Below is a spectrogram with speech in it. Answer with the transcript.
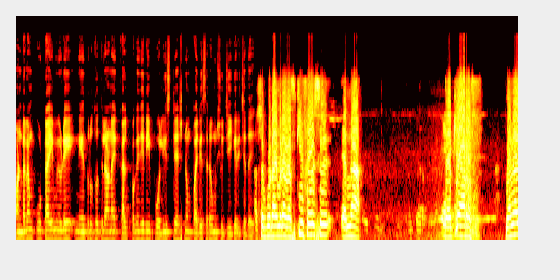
മണ്ഡലം കൂട്ടായ്മയുടെ നേതൃത്വത്തിലാണ് കൽപ്പകഞ്ചേരി പോലീസ് സ്റ്റേഷനും പരിസരവും ശുചീകരിച്ചത്. അഷറഫ് കൂട്ടായ്മയുടെ റെസ്ക്യൂ ഫോഴ്സ് എന്ന എ കെ ആർ എഫ് ഞങ്ങൾ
